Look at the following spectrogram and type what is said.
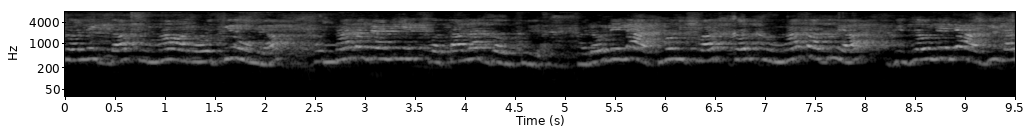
चल एकदा पुन्हा अनोळखी होऊया. पुन्हा नव्याने हे स्वतःलाच गवसूया हरवलेला आत्मविश्वास चल पुन्हा साधूया. विझवलेल्या आगीला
